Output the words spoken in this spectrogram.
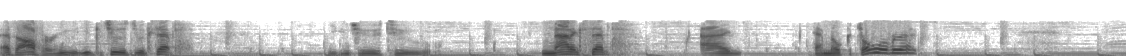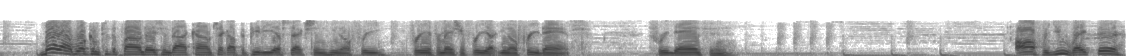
That's an offer. You, you can choose to accept. You can choose to not accept. I have no control over that. But uh, welcome to the foundation.com. Check out the PDF section. You know, free free information, free you know, free dance, free dance, and all for you right there.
